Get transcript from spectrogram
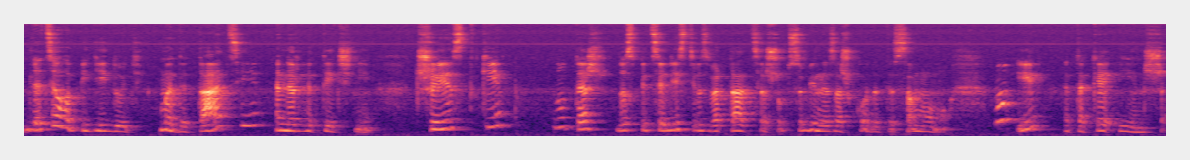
Для цього підійдуть медитації, енергетичні чистки, ну теж до спеціалістів звертатися, щоб собі не зашкодити самому. Ну і таке інше.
